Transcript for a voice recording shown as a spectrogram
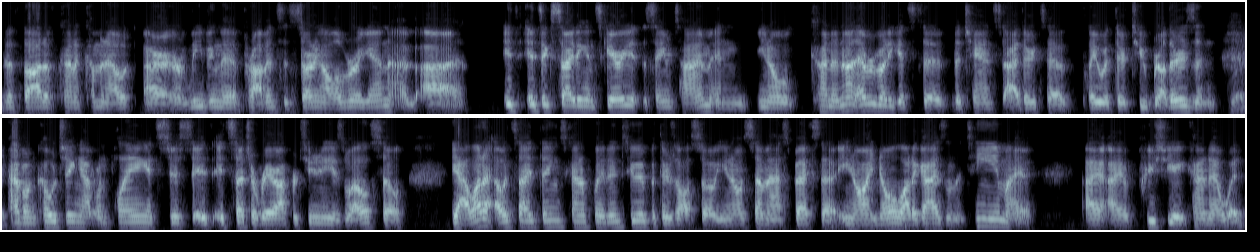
the thought of kind of coming out or, or, leaving the province and starting all over again, uh, it, it's exciting and scary at the same time. And you know, kind of not everybody gets to the chance either to play with their two brothers and right. have one coaching, have one playing. It's just it, it's such a rare opportunity as well. So yeah, a lot of outside things kind of played into it, but there's also you know some aspects that you know I know a lot of guys on the team. I I, I appreciate kind of what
